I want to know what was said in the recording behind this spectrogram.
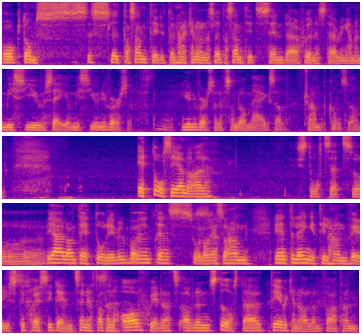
och de slutar samtidigt, den här kanalen slutar samtidigt sända skönhetstävlingarna Miss USA och Miss Universal. Universal eftersom de ägs av Trump-koncernen. Ett år senare i stort sett så... Ja, eller inte ett år, det är väl bara inte ens så långt. Alltså han, det är inte länge till han väljs till president sen efter att han har avskedats av den största tv-kanalen för att han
